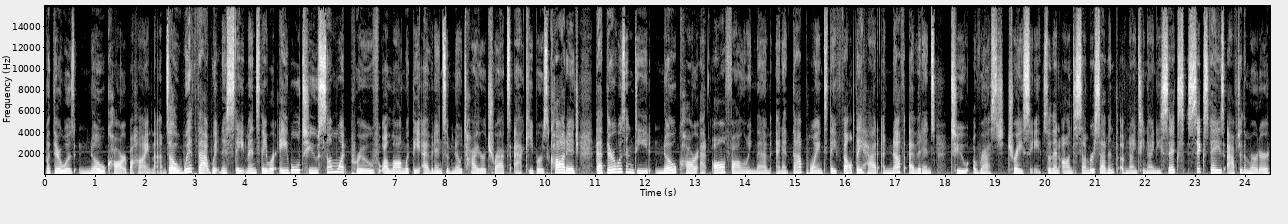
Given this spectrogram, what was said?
but there was no car behind them. So, with that witness statements, they were able to somewhat prove, along with the evidence of no tire tracks at Keeper's Cottage, that there was indeed no car at all following them, and at that point, they felt they had enough evidence to arrest Tracy. So then on December 7th of 1996, 6 days after the murder,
